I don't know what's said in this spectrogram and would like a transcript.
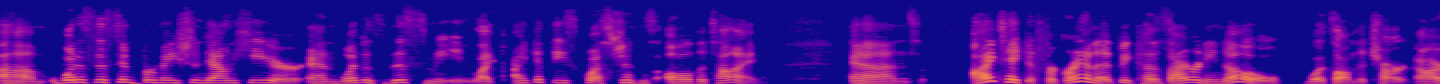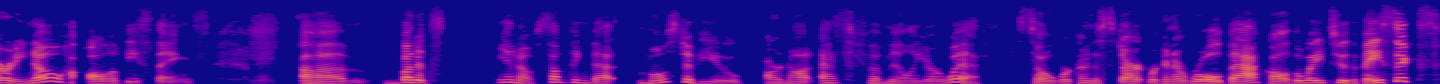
Um, what is this information down here? And what does this mean? Like i get these questions all the time. And i take it for granted because i already know what's on the chart. I already know all of these things. Um, but it's you know something that most of you are not as familiar with so we're going to start we're going to roll back all the way to the basics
